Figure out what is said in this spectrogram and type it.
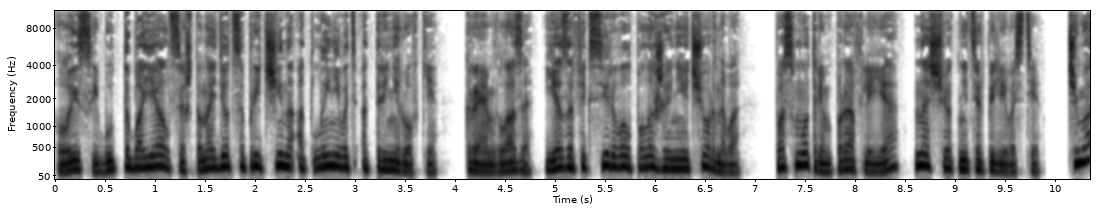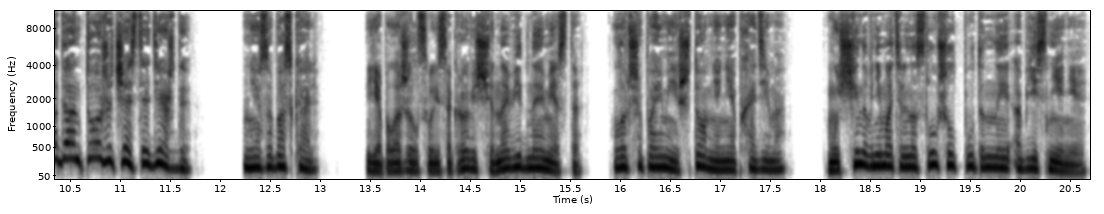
Лысый будто боялся, что найдется причина отлынивать от тренировки. Краем глаза я зафиксировал положение черного. Посмотрим, прав ли я насчет нетерпеливости. «Чемодан тоже часть одежды!» «Не забаскаль. Я положил свои сокровища на видное место. Лучше пойми, что мне необходимо». Мужчина внимательно слушал путанные объяснения,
